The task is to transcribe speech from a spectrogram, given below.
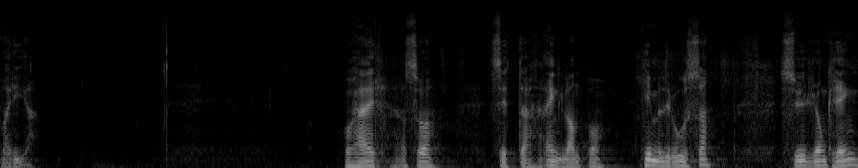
Maria. Og her altså, sitter englene på himmelrosa, surrer omkring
